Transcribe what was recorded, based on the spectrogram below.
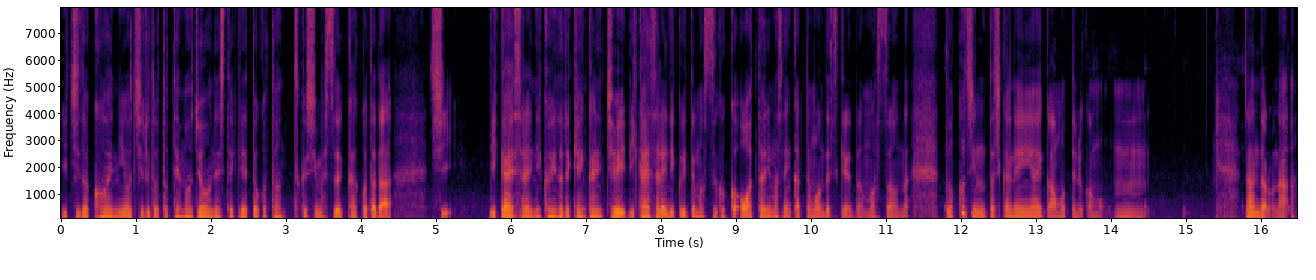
一度恋に落ちるととても情熱的でとことん尽くします。かっこただし、理解されにくいので喧嘩に注意。理解されにくいってもすごく終わっておりませんかってもんですけれども、そんな。独自の確か恋愛観を持ってるかも。うん。なんだろうな。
